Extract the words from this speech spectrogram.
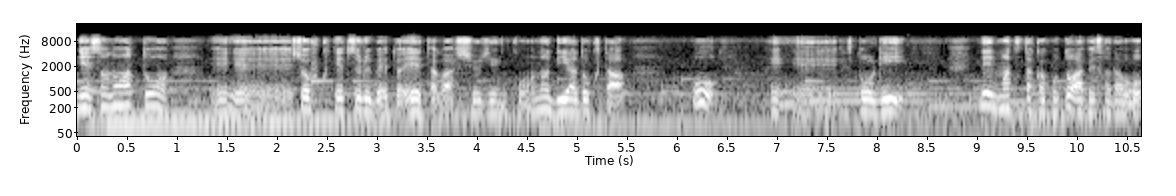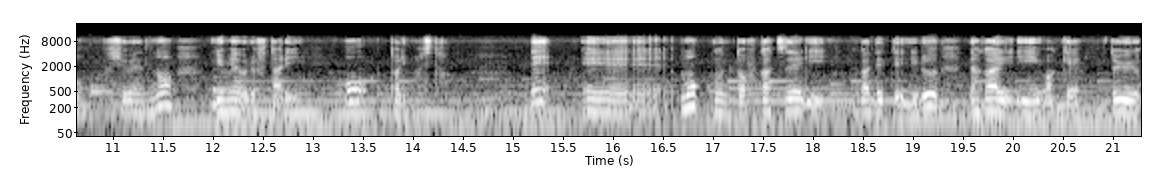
でその後、えー、笑福亭鶴瓶と瑛太が主人公の「ディアドクターを」えー、撮りで松たか子と阿部サダヲ主演の「夢売る2人」を撮りました。で、えー、もっくんと深津絵里が出ている「長い言い訳」という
